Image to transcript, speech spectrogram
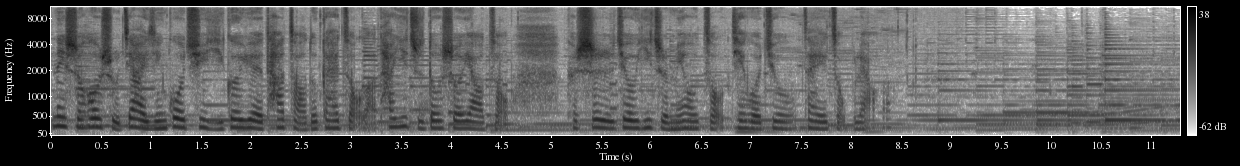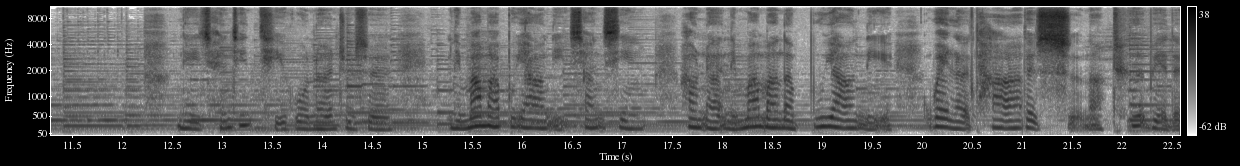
那时候暑假已经过去一个月，她早都该走了，她一直都说要走，可是就一直没有走，结果就再也走不了了。你曾经提过呢，就是你妈妈不要你相信。后呢，你妈妈呢不要你为了她的死呢，特别的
